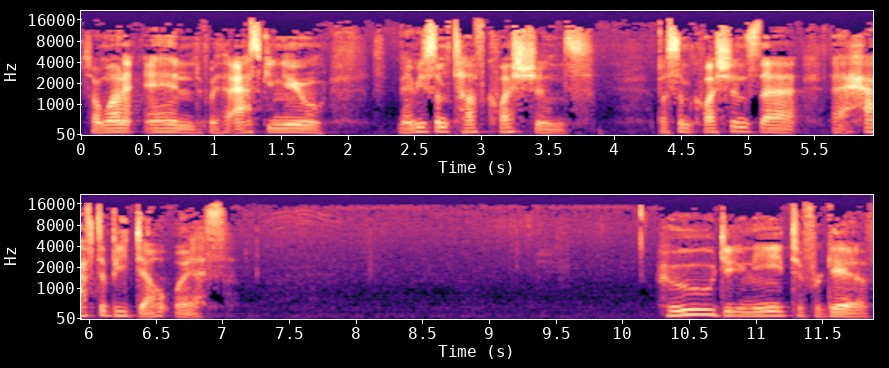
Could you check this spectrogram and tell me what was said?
So, I want to end with asking you maybe some tough questions, but some questions that, that have to be dealt with. Who do you need to forgive?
